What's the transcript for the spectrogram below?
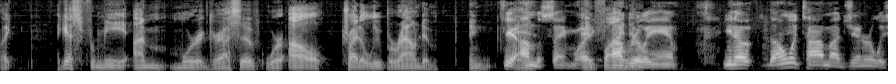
like I guess for me, I'm more aggressive where I'll try to loop around him and Yeah, and, I'm the same way. I really him. am. You know, the only time I generally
